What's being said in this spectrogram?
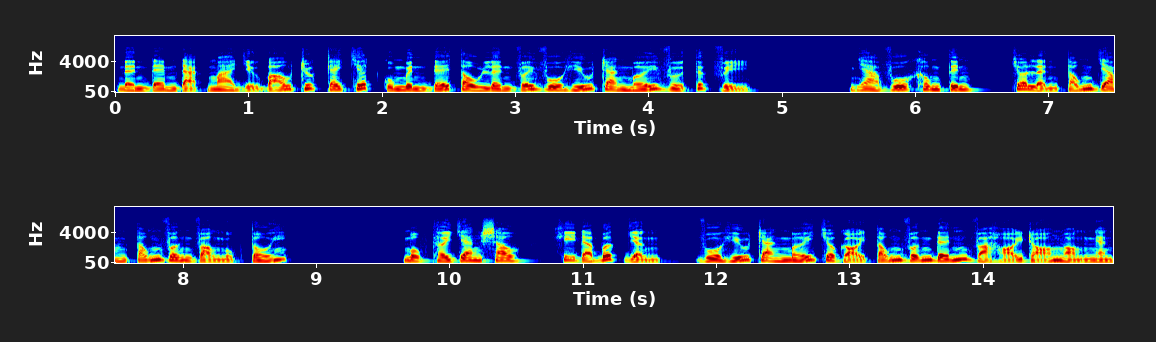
nên đem Đạt Ma dự báo trước cái chết của Minh Đế tâu lên với vua Hiếu Trang mới vừa tức vị. Nhà vua không tin, cho lệnh tống giam Tống Vân vào ngục tối. Một thời gian sau, khi đã bớt giận, vua Hiếu Trang mới cho gọi Tống Vấn đến và hỏi rõ ngọn ngành.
